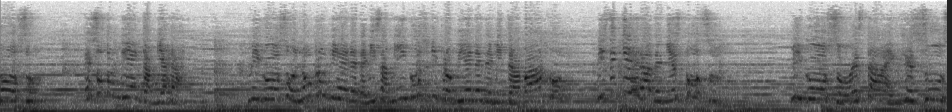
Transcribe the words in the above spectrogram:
Gozo. Eso también cambiará. Mi gozo no proviene de mis amigos, ni proviene de mi trabajo, ni siquiera de mi esposo. Mi gozo está en Jesús.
